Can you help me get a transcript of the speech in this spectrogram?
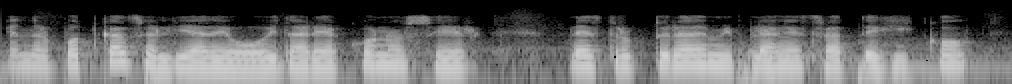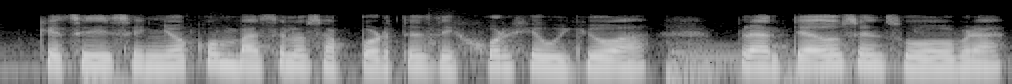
En el podcast del día de hoy daré a conocer la estructura de mi plan estratégico que se diseñó con base a los aportes de Jorge Ulloa planteados en su obra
